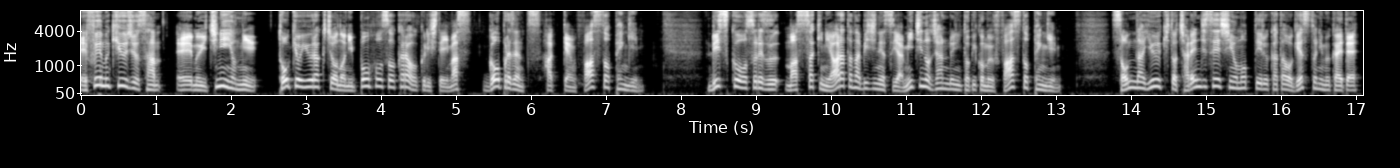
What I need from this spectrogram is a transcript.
FM93、AM1242、東京有楽町の日本放送からお送りしています。Go プレゼンツ発見ファーストペンギン。リスクを恐れず真っ先に新たなビジネスや未知のジャンルに飛び込むファーストペンギン。そんな勇気とチャレンジ精神を持っている方をゲストに迎えて、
